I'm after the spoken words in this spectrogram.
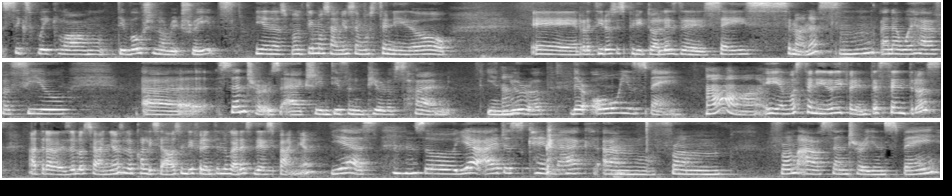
six week long devotional retreats. Y en los últimos años hemos tenido eh, retiros espirituales de seis semanas. hmm And then we have a few uh, centers actually in different period of time in Ah. Europe. They're all in Spain. Ah, y hemos tenido diferentes centros a través de los años localizados en diferentes lugares de España. Yes. So yeah, I just came back um, from from our center in Spain,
